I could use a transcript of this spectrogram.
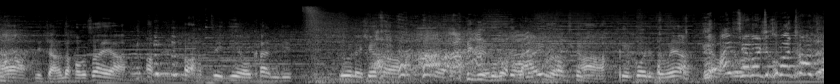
啊！你长得好帅呀！啊，最近我看你入了学校，这个龙都来了啊！你过得怎么样？ 아이 제발 좀 그만 좀 하세요.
